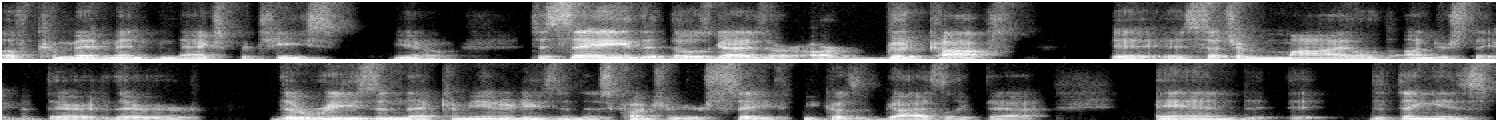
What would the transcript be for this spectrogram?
of commitment and expertise, you know, to say that those guys are are good cops is, is such a mild understatement. They're they're the reason that communities in this country are safe because of guys like that. And the thing is,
